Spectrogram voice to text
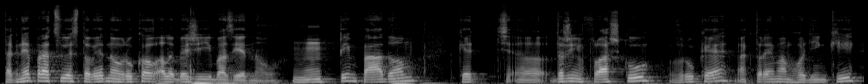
tak nepracuje s tou jednou rukou, ale beží iba s jednou. Mm-hmm. Tým pádom, keď uh, držím flašku v ruke, na ktorej mám hodinky,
